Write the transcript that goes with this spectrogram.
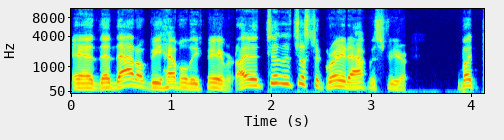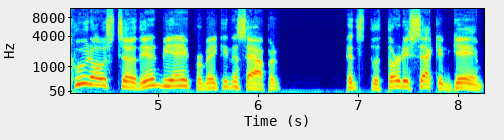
and then that'll be heavily favored. It's just a great atmosphere. But kudos to the NBA for making this happen. It's the 32nd game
